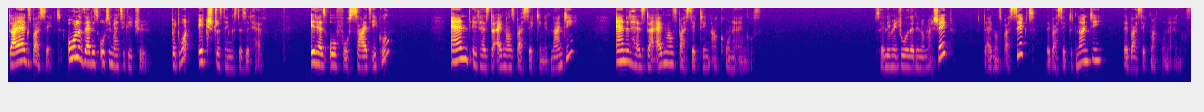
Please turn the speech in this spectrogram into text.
diags bisect, all of that is automatically true. But what extra things does it have? It has all four sides equal, and it has diagonals bisecting at 90, and it has diagonals bisecting our corner angles. So let me draw that in on my shape. Diagonals bisect, they bisect at 90, they bisect my corner angles.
